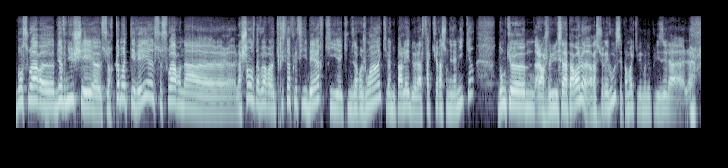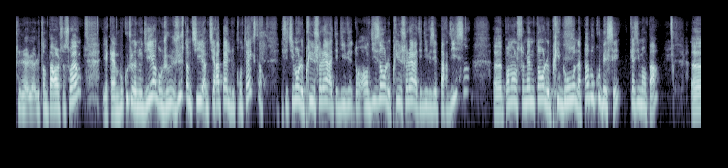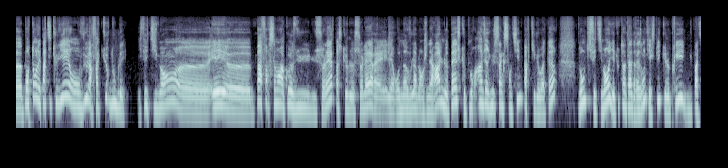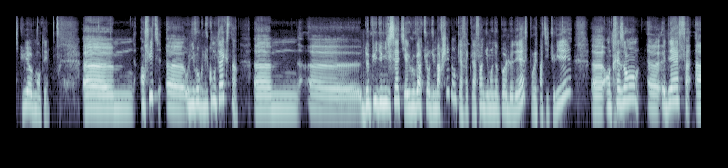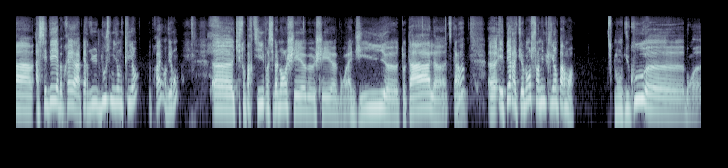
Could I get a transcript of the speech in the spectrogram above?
Bonsoir, euh, bienvenue chez euh, sur Comweb TV. Ce soir, on a euh, la chance d'avoir Christophe Le Philibert qui, nous a rejoint, qui va nous parler de la facturation dynamique. Donc, alors je vais lui laisser la parole. Rassurez-vous, c'est pas moi qui vais monopoliser le, temps de parole ce soir. Il y a quand même beaucoup de choses à nous dire. Donc, je, juste un petit un petit rappel du contexte. Effectivement, le prix du solaire a été divisé en 10 ans. Le prix du solaire a été divisé par 10. pendant ce même temps, le prix de gros n'a pas beaucoup baissé, quasiment pas. pourtant, les particuliers ont vu leur facture doubler effectivement, euh, et euh, pas forcément à cause du, solaire, parce que le solaire et les renouvelables en général ne pèsent que pour 1,5 centime par kilowattheure. Donc, effectivement, il y a tout un tas de raisons qui expliquent que le prix du particulier a augmenté. Euh, ensuite, au niveau du contexte, depuis 2007, il y a eu l'ouverture du marché, donc avec la fin du monopole d'EDF pour les particuliers. en 13 ans, EDF a, a cédé à peu près, a perdu 12 millions de clients, à peu près environ. Euh, qui sont partis principalement chez, euh, chez euh, bon, Engie, Total, etc. et perd actuellement 100 000 clients par mois. Donc du coup, bon,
